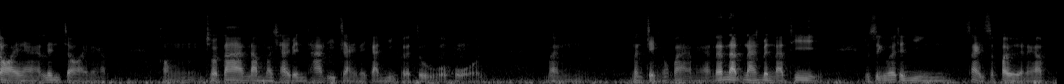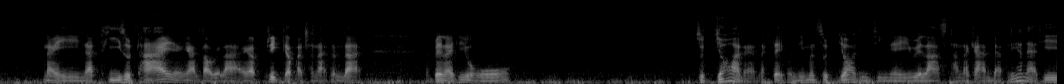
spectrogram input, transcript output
จอยนะเล่นจอยนะครับ ของโชต้านำมาใช้เป็นท่าดีใจในการยิงประตูโอ้โห มัน มันเจ๋งมากๆนะครับและนัดนั้นเป็นนัดที่รู้สึกว่าจะยิงใส่สเปอร์นะครับ ในนาทีสุดท้ายในการต่อเวลาครับพลิกกลับมาชนะจนได้ เป็นอะไรที่โอ้โหสุดยอดนะนักเตะคนนี้มันสุดยอดจริง ๆ ในเวลาสถานการณ์แบบนี้แหละที่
